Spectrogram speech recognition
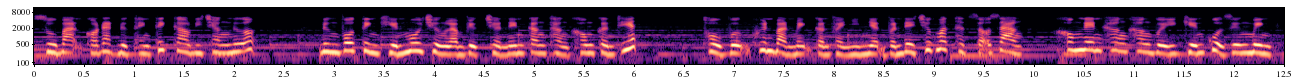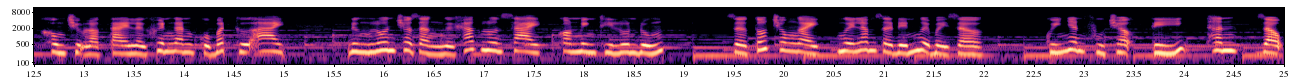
dù bạn có đạt được thành tích cao đi chăng nữa. Đừng vô tình khiến môi trường làm việc trở nên căng thẳng không cần thiết. Thổ vượng khuyên bản mệnh cần phải nhìn nhận vấn đề trước mắt thật rõ ràng, không nên khăng khăng với ý kiến của riêng mình, không chịu lọt tai lời khuyên ngăn của bất cứ ai. Đừng luôn cho rằng người khác luôn sai, còn mình thì luôn đúng. Giờ tốt trong ngày, 15 giờ đến 17 giờ. Quý nhân phù trợ, tí, thân, dậu.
